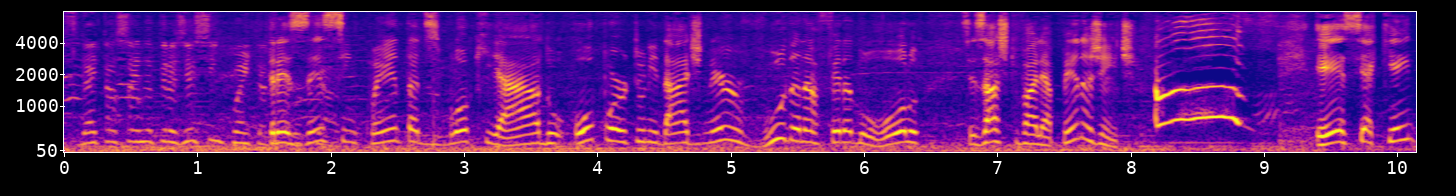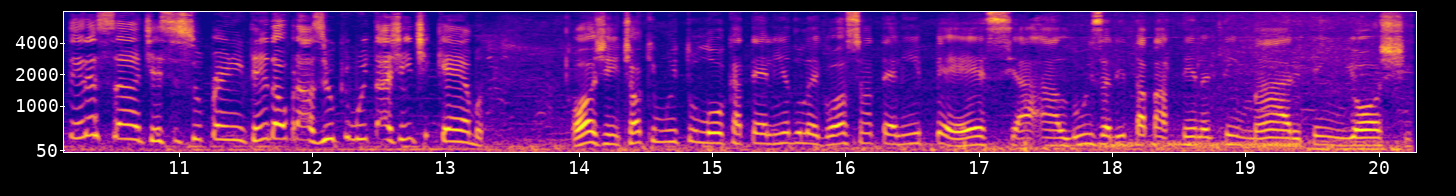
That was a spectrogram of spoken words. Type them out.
Esse daí tá saindo 350. 350 desbloqueado, oportunidade nervuda na feira do rolo. Vocês acham que vale a pena, gente? Esse aqui é interessante, esse Super Nintendo é o Brasil que muita gente quer, mano. Ó, gente, ó que muito louco, a telinha do negócio é uma telinha IPS, a, a luz ali tá batendo, ali tem Mario, tem Yoshi,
